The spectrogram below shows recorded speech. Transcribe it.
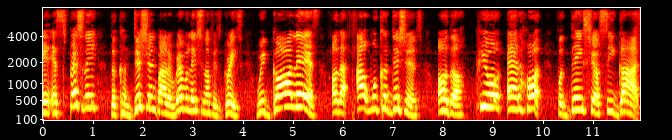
and especially the condition by the revelation of his grace, regardless of the outward conditions of the pure at heart, for they shall see God.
